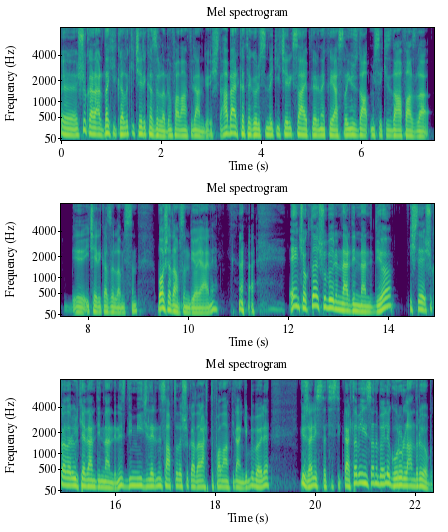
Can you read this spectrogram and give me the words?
Ee, şu kadar dakikalık içerik hazırladım falan filan diyor işte. Haber kategorisindeki içerik sahiplerine kıyasla %68 daha fazla e, içerik hazırlamışsın. Boş adamsın diyor yani. en çok da şu bölümler dinlendi diyor. İşte şu kadar ülkeden dinlendiniz. Dinleyicileriniz haftada şu kadar arttı falan filan gibi böyle güzel istatistikler. Tabii insanı böyle gururlandırıyor bu.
